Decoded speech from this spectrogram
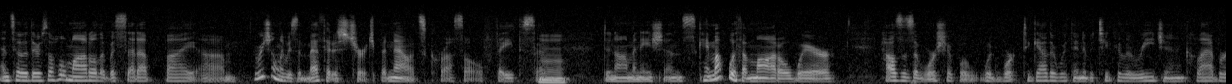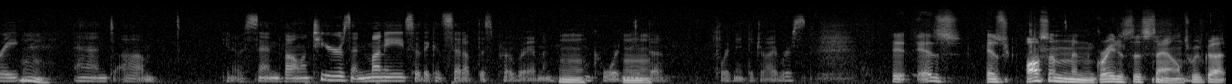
And so there's a whole model that was set up by, um, originally it was a Methodist church, but now it's across all faiths and Mm. denominations. Came up with a model where houses of worship would, would work together within a particular region and collaborate Hmm. and, um, you know, send volunteers and money so they could set up this program and, Mm. and coordinate Mm. the coordinate the drivers. it, as as awesome and great as this sounds, we've got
